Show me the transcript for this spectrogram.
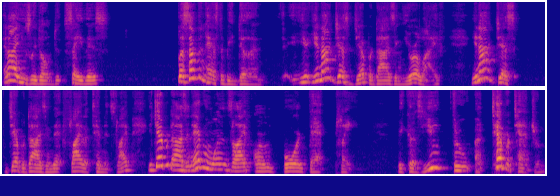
And I usually don't say this, but something has to be done. You're not just jeopardizing your life. You're not just jeopardizing that flight attendant's life. You're jeopardizing everyone's life on board that plane because you threw a temper tantrum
